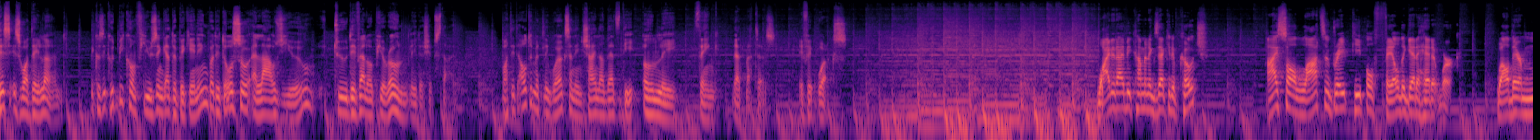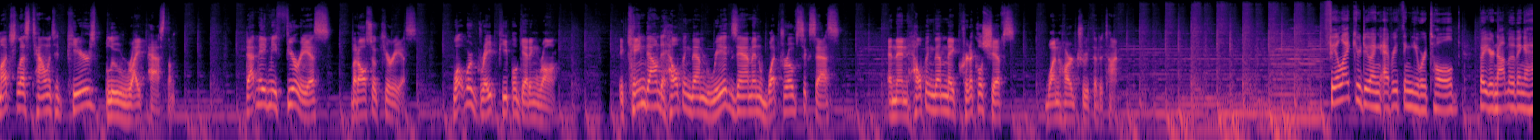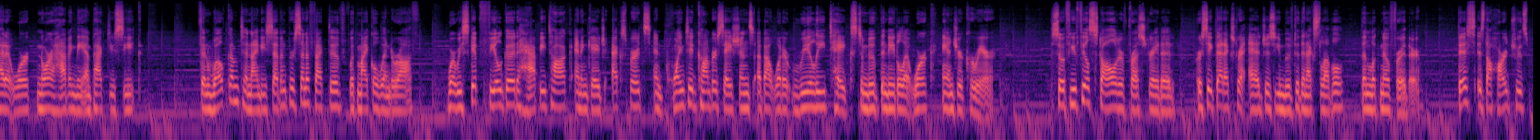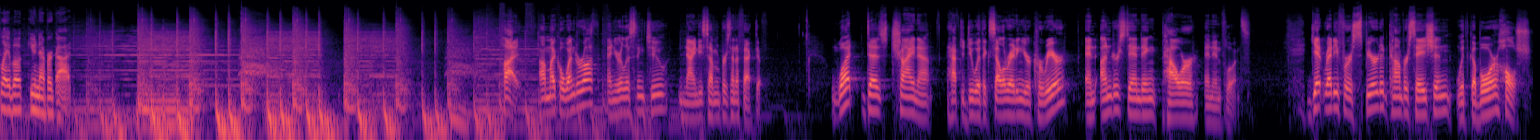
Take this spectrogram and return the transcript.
this is what they learned. Because it could be confusing at the beginning, but it also allows you to develop your own leadership style. But it ultimately works, and in China, that's the only thing that matters if it works. Why did I become an executive coach? I saw lots of great people fail to get ahead at work, while their much less talented peers blew right past them. That made me furious, but also curious. What were great people getting wrong? It came down to helping them re examine what drove success and then helping them make critical shifts, one hard truth at a time. Feel like you're doing everything you were told, but you're not moving ahead at work nor having the impact you seek? Then welcome to 97% Effective with Michael Wenderoth, where we skip feel good, happy talk and engage experts in pointed conversations about what it really takes to move the needle at work and your career. So if you feel stalled or frustrated, or seek that extra edge as you move to the next level, then look no further. This is the Hard Truths Playbook you never got. Hi, I'm Michael Wenderoth, and you're listening to 97% Effective. What does China have to do with accelerating your career and understanding power and influence? Get ready for a spirited conversation with Gabor Holch,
